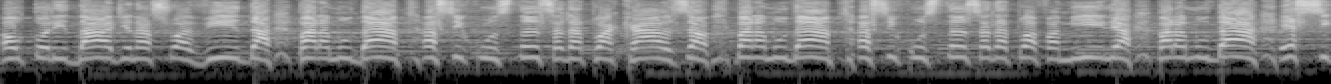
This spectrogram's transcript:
autoridade na sua vida para mudar a circunstância da tua casa, para mudar a circunstância da tua família, para mudar esse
